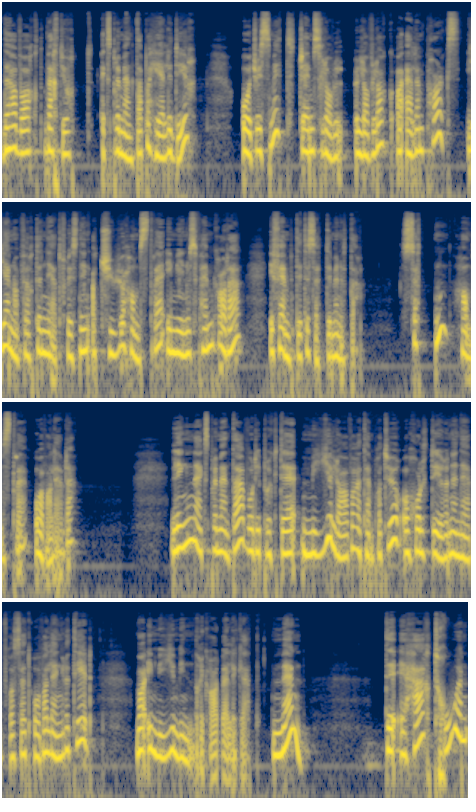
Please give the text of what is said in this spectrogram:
Det har vært gjort eksperimenter på hele dyr. Audrey Smith, James Lovelock og Alan Parks gjennomførte nedfrysning av 20 hamstere i minus 5 grader i 50–70 minutter. 17 hamstere overlevde. Lignende eksperimenter hvor de brukte mye lavere temperatur og holdt dyrene nedfrosset over lengre tid, var i mye mindre grad vellykket. Men det er her troen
